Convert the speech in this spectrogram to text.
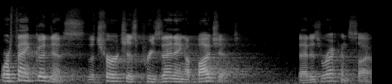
Or thank goodness, the church is presenting a budget that is reconciled.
